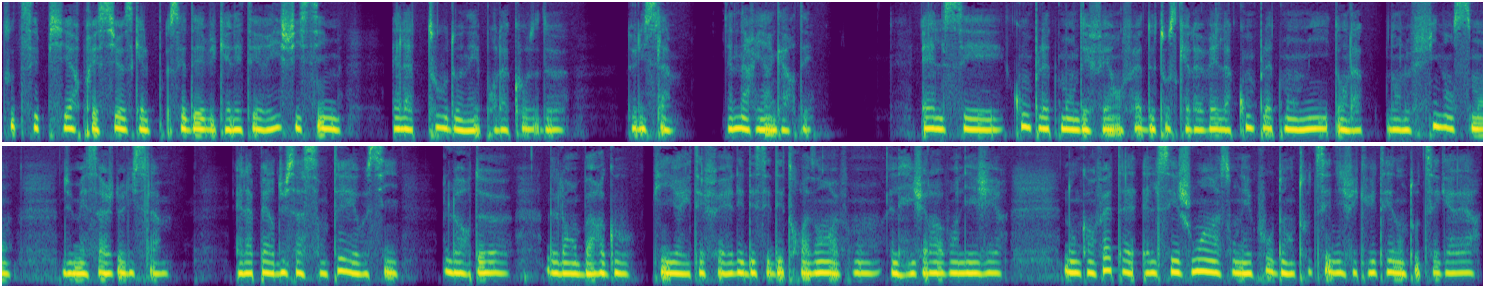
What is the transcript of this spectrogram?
toutes ces pierres précieuses qu'elle possédait, vu qu'elle était richissime, elle a tout donné pour la cause de, de l'islam. Elle n'a rien gardé. Elle s'est complètement défait, en fait, de tout ce qu'elle avait, elle a complètement mis dans, la, dans le financement du message de l'islam. Elle a perdu sa santé aussi lors de, de l'embargo qui a été fait. Elle est décédée trois ans avant l'Hijra, avant l'Hijra. Donc en fait, elle, s'est jointe à son époux dans toutes ses difficultés, dans toutes ses galères.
